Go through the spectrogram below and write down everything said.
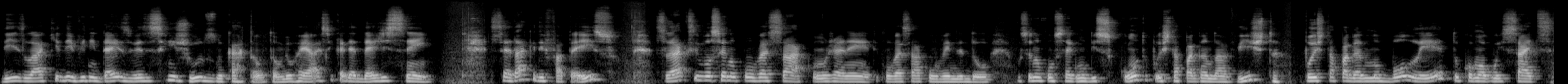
diz lá que divide em 10 vezes sem juros no cartão. Então, mil reais ficaria 10 de 100. Será que de fato é isso? Será que se você não conversar com o gerente, conversar com o vendedor, você não consegue um desconto por estar pagando à vista? Por estar pagando no boleto, como alguns sites,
